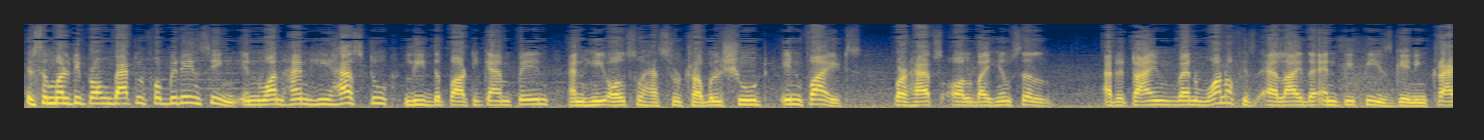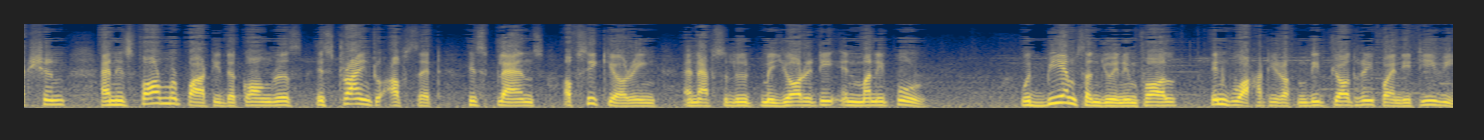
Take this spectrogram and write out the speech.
It's a multi-pronged battle for Biren Singh. In one hand, he has to lead the party campaign and he also has to troubleshoot in fights, perhaps all by himself. At a time when one of his ally, the NPP, is gaining traction and his former party, the Congress, is trying to upset his plans of securing an absolute majority in Manipur. With BM Sanju in Imphal, in Guwahati, Ratnadeep Chaudhary for NDTV.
